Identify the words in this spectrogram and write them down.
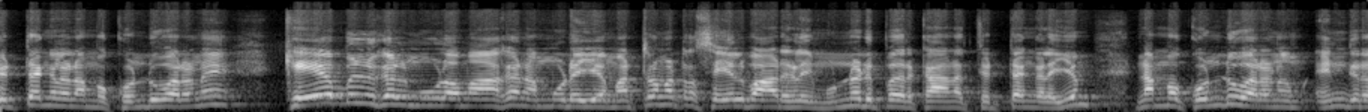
திட்டங்களை நம்ம கொண்டு வரணும். கேபிள்கள் மூலமாக நம்முடைய மற்ற மற்ற செயல்பாடுகளை முன்னெடுப்பதற்கான திட்டங்களையும் நம்ம கொண்டு வரணும் என்கிற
